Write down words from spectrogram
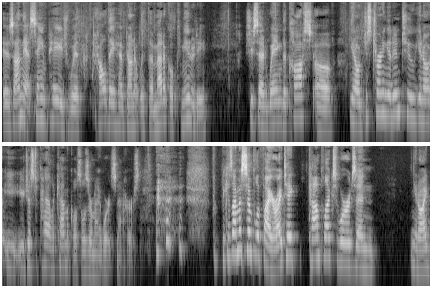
is on that same page with how they have done it with the medical community. She said, weighing the cost of, you know, just turning it into, you know, you're just a pile of chemicals. Those are my words, not hers. because I'm a simplifier. I take complex words and, you know, I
